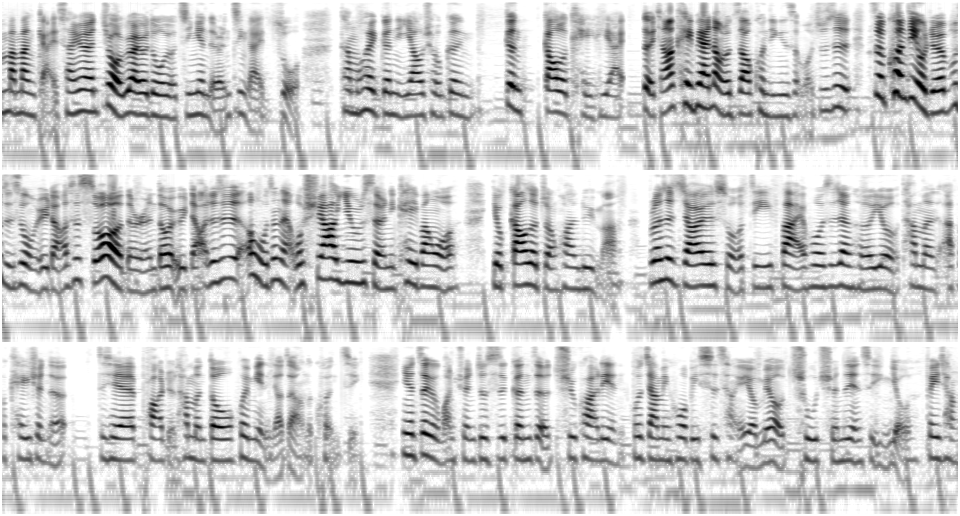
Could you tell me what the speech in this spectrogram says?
慢慢改善，因为就有越来越多有经验的人进来做，他们会跟你要求更。更高的 KPI，对，讲到 KPI，那我就知道困境是什么。就是这个困境，我觉得不只是我们遇到，是所有的人都会遇到。就是哦，我真的我需要 user，你可以帮我有高的转换率吗？不论是交易所、DeFi，或者是任何有他们 application 的这些 project，他们都会面临到这样的困境，因为这个完全就是跟着区块链或加密货币市场也有没有出圈这件事情有非常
